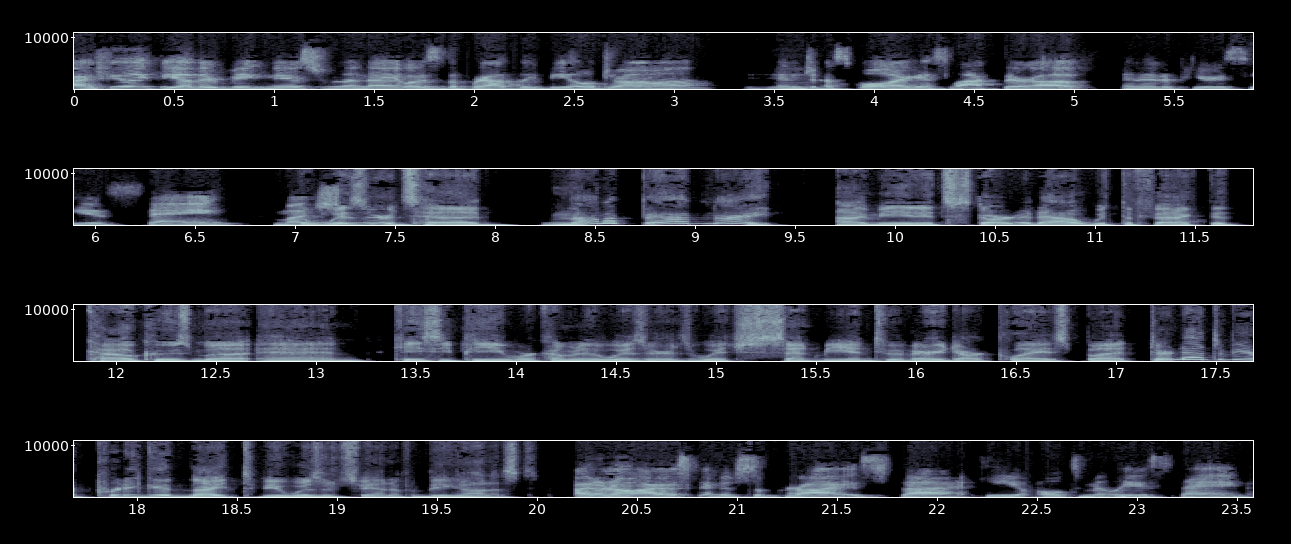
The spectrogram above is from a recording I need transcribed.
I feel like the other big news from the night was the Bradley Beal drama mm-hmm. and just well, I guess lack thereof. And it appears he is staying. Much the Wizards had not a bad night. I mean, it started out with the fact that Kyle Kuzma and KCP were coming to the Wizards, which sent me into a very dark place, but turned out to be a pretty good night to be a Wizards fan, if I'm being honest. I don't know. I was kind of surprised that he ultimately is staying.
